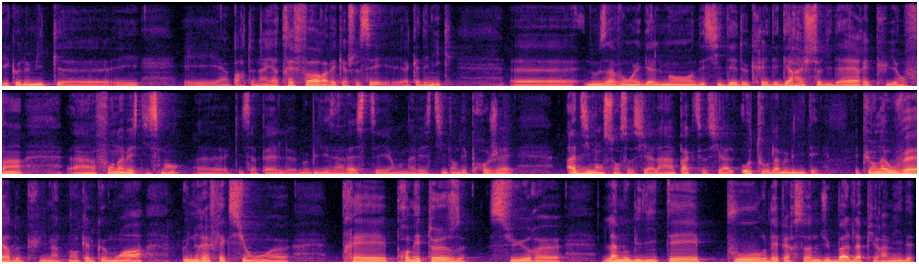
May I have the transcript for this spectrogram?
économique et, et, un partenariat très fort avec HEC et académique. Euh, nous avons également décidé de créer des garages solidaires et puis enfin un fonds d'investissement euh, qui s'appelle Mobilise Invest et on investit dans des projets à dimension sociale, à impact social autour de la mobilité. Et puis on a ouvert depuis maintenant quelques mois une réflexion euh, très prometteuse sur la mobilité pour des personnes du bas de la pyramide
